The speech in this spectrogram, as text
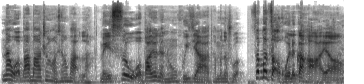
那我爸妈正好相反了，每次我八九点钟回家，他们都说这么早回来干啥呀？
